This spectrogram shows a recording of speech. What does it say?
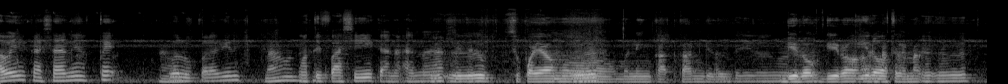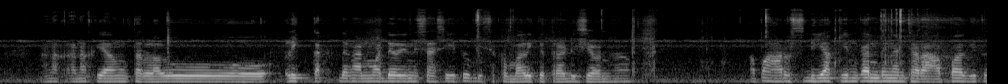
apa ya kasarnya p gua lupa lagi nih. naon? Motivasi ke anak-anak. Eh, supaya mau meningkatkan gitu. Giro giro anak-anak. Anak-anak yang terlalu likat dengan modernisasi itu bisa kembali ke tradisional. Apa harus diyakinkan dengan cara apa gitu?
